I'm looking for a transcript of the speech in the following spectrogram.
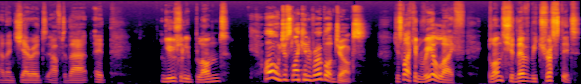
and then Jerid after that. It usually blonde, Oh, just like in Robot Jox. just like in real life. Blondes should never be trusted.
